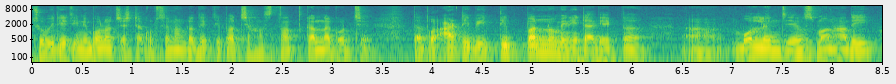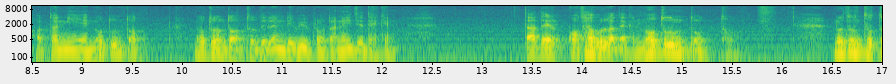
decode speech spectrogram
ছবি দিয়ে তিনি বলার চেষ্টা করছেন। আমরা দেখতে পাচ্ছি, হাসনাত কান্না করছে। তারপর আরটিভি তিপ্পান্ন মিনিট আগে একটা বললেন যে, ওসমান হাদি হত্যা নিয়ে নতুন নতুন তথ্য দিলেন ডিবি প্রধান। এই যে দেখেন তাদের কথাগুলো দেখেন, নতুন তথ্য। নতুন তথ্য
